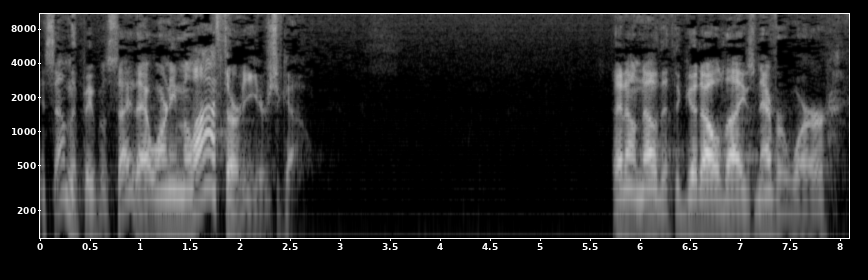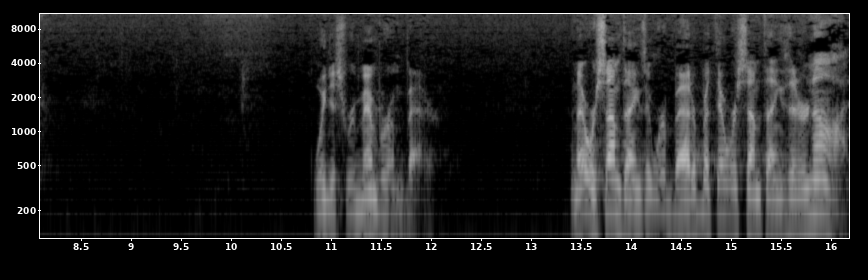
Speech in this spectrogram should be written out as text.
And some of the people that say that weren't even alive 30 years ago. They don't know that the good old days never were. We just remember them better. And there were some things that were better, but there were some things that are not.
